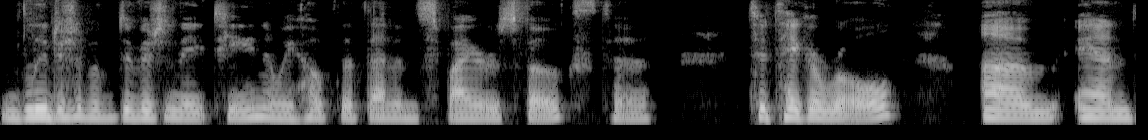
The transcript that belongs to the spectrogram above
leadership of Division 18. And we hope that that inspires folks to, to take a role. Um, and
